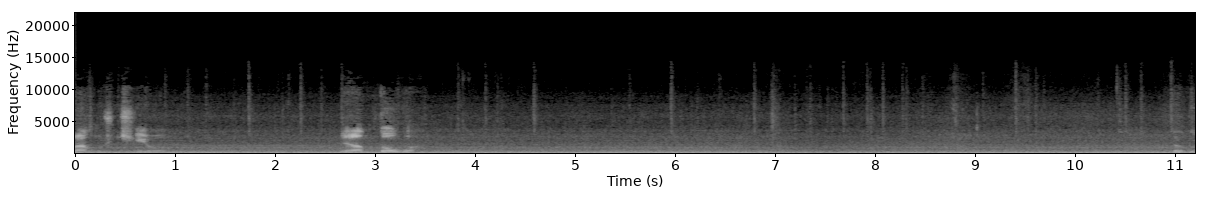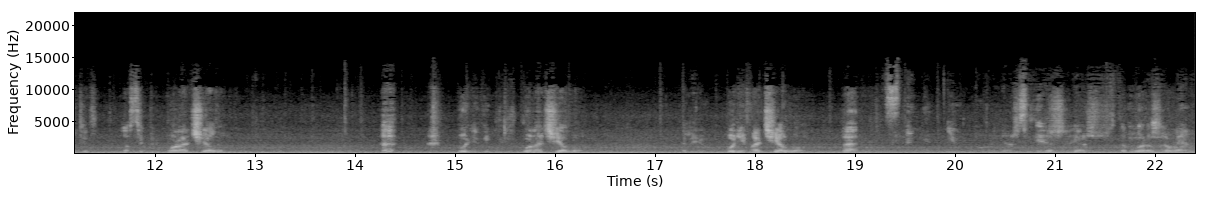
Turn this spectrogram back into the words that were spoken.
Трамушчио. Мирандола. Это будет у нас теперь Боначелло. Бони, ты будешь Боначелло. Или Бонифачелло. Да? Я же, я ж- я ж с тобой разговариваю.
